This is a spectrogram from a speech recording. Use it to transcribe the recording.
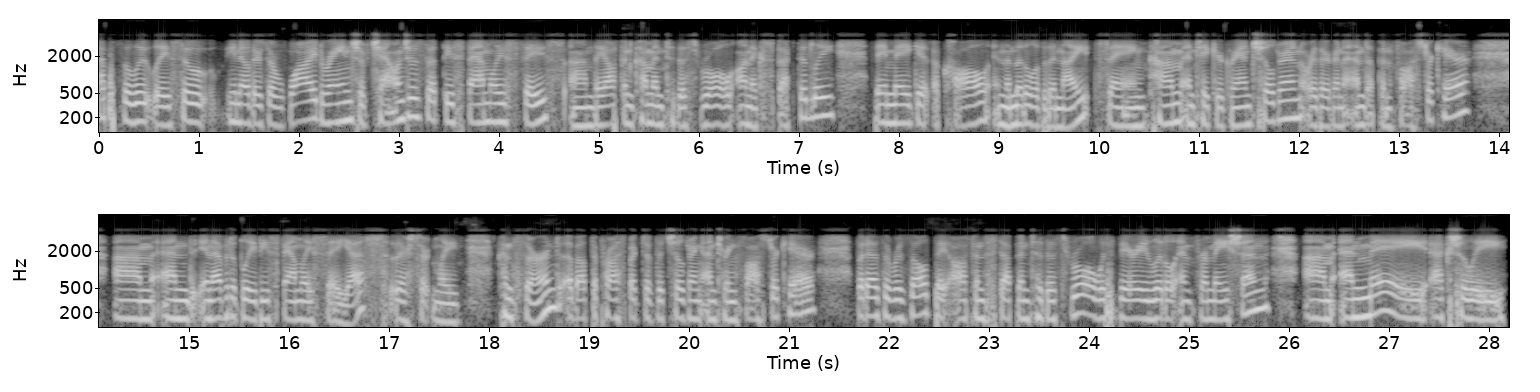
Absolutely. So, you know, there's a wide range of challenges that these families face. Um, they often come into this role unexpectedly. They may get a call in the middle of the night saying, come and take your grandchildren, or they're going to end up in foster care. Um, and inevitably, these families say yes. They're certainly concerned about the prospect of the children entering foster care. But as a result, they often step into this role with very little information um, and may actually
